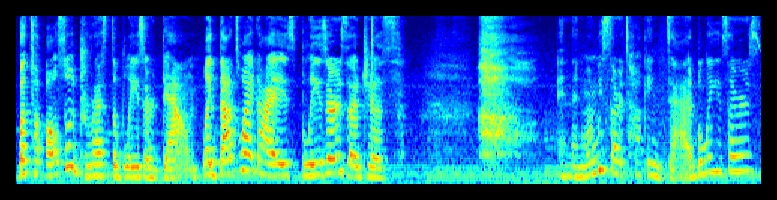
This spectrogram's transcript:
but to also dress the blazer down. Like that's why guys blazers are just and then when we start talking dad blazers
